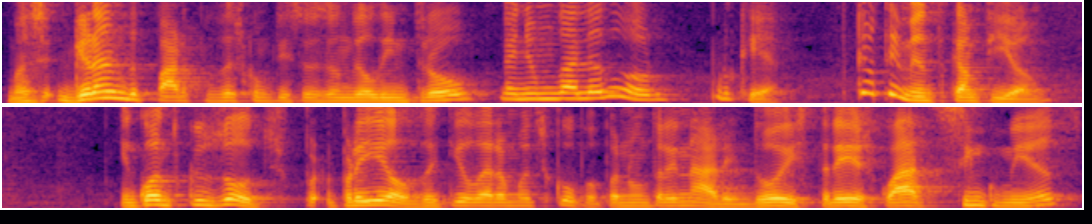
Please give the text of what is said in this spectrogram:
Mas grande parte das competições onde ele entrou ganhou medalha de ouro. Porquê? Porque ele tem mente de campeão. Enquanto que os outros, para eles, aquilo era uma desculpa para não treinarem dois, três, quatro, cinco meses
